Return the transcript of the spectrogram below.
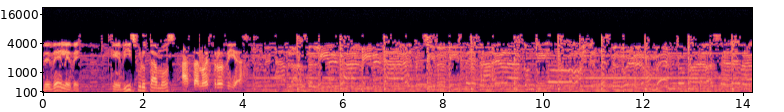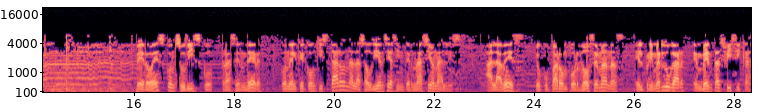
de DLD, que disfrutamos hasta nuestros días. Pero es con su disco Trascender con el que conquistaron a las audiencias internacionales, a la vez que ocuparon por dos semanas el primer lugar en ventas físicas.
